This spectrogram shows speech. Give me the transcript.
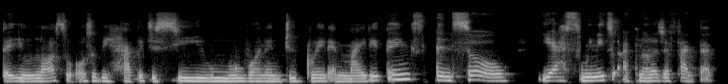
that you lost will also be happy to see you move on and do great and mighty things. And so yes, we need to acknowledge the fact that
